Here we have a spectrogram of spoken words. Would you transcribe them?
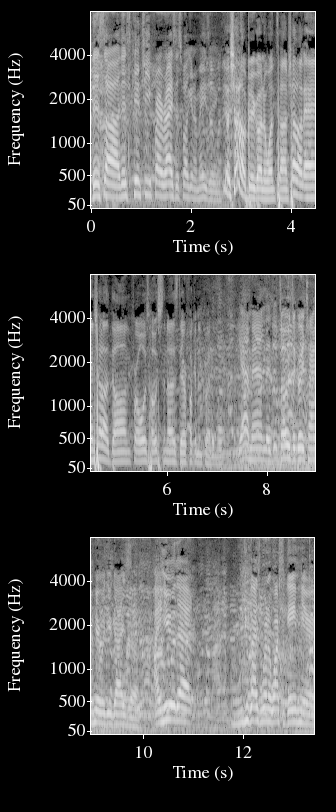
This uh, this kimchi fried rice is fucking amazing. Yeah, shout out Beer Garden one time. Shout out Ann. Shout out Dong for always hosting us. They're fucking incredible. Yeah, man. It's, it's always a great time here with you guys. I knew that you guys were gonna watch the game here,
